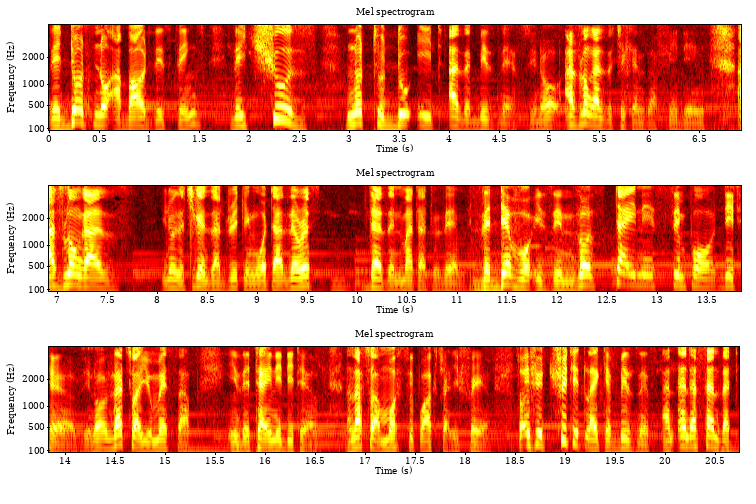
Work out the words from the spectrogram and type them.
They don't know about these things. They choose not to do it as a business, you know, as long as the chickens are feeding, as long as, you know, the chickens are drinking water, the rest doesn't matter to them. The devil is in those tiny, simple details, you know. That's why you mess up in the tiny details. And that's why most people actually fail. So if you treat it like a business and understand that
